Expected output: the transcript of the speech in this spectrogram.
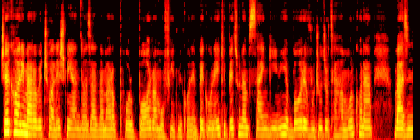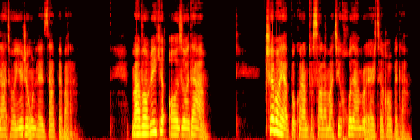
چه کاری مرا به چالش می اندازد و مرا پربار و مفید می‌کنه؟ به گونه ای که بتونم سنگینی بار وجود رو تحمل کنم و از نتایج اون لذت ببرم. مواقعی که آزادم. چه باید بکنم تا سلامتی خودم رو ارتقا بدم؟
